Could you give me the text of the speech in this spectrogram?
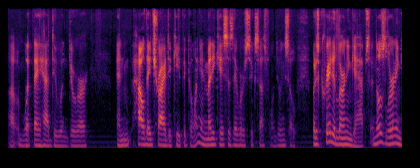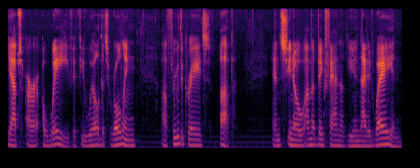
Uh, what they had to endure and how they tried to keep it going. In many cases, they were successful in doing so. But it's created learning gaps, and those learning gaps are a wave, if you will, that's rolling uh, through the grades up. And you know, I'm a big fan of the United Way, and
